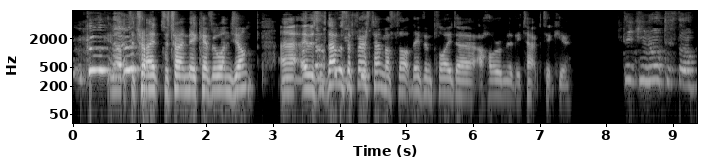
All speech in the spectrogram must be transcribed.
you know, to try to try and make everyone jump. Uh, it was that was the first time I've thought they've employed a, a horror movie tactic here. Did you notice though?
